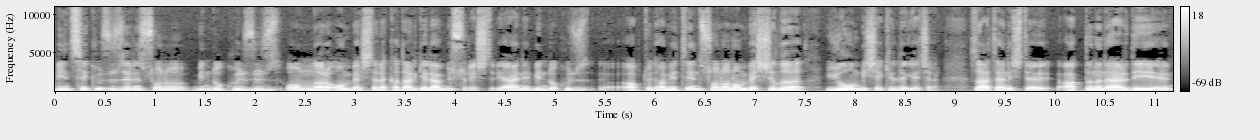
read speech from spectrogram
1800'lerin sonu 1910'lara 15'lere kadar gelen bir süreçtir. Yani 1900 Abdülhamit'in son 10-15 yılı yoğun bir şekilde geçer. Zaten işte aklının erdiği,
